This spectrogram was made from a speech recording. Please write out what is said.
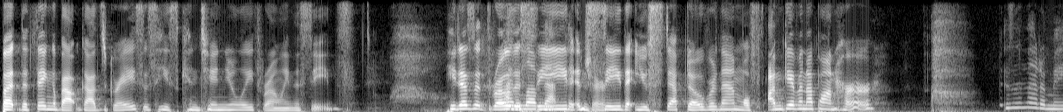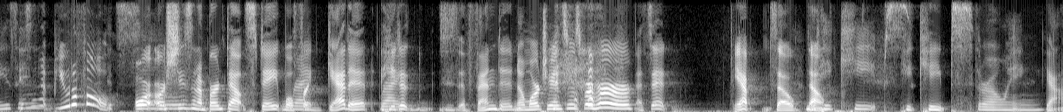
but the thing about God's grace is he's continually throwing the seeds. Wow. He doesn't throw I the seed and see that you stepped over them. Well, I'm giving up on her. Isn't that amazing? Isn't it beautiful? It's or or she's in a burnt out state. Well, Right. forget it. He Right. he's offended. No more chances for her. That's it. Yep. So no, He keeps he keeps. throwing Yeah.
